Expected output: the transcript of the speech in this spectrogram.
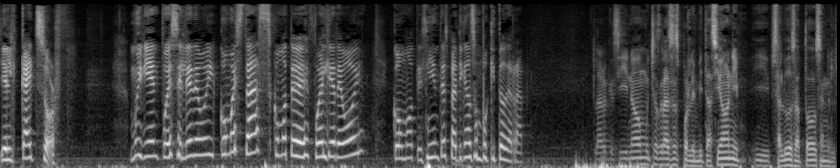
y el kitesurf. Muy bien, pues el día de hoy, ¿cómo estás? ¿Cómo te fue el día de hoy? ¿Cómo te sientes? Platícanos un poquito de rap. Claro que sí, no, muchas gracias por la invitación y, y saludos a todos en el,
